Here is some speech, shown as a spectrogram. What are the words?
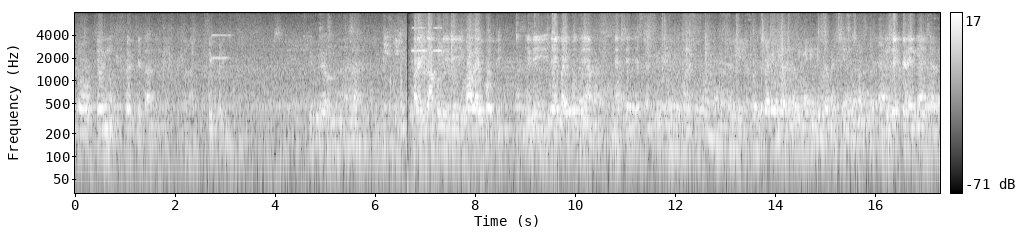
సో టెన్ పెరికిట ఫిఫ్టీ ఫర్ ఎగ్జాంపుల్ ఇది ఇవాళ అయిపోద్ది ఇది రేపు అయిపోద్ది నెక్స్ట్ ఏం చేస్తారు? రిజెక్టెడ్ ఎన్ని చేశారు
